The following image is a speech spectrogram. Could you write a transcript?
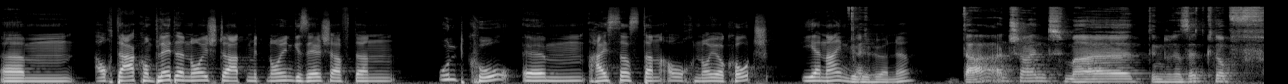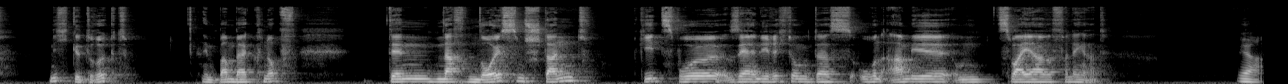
Ähm, auch da kompletter Neustart mit neuen Gesellschaftern und Co. Ähm, heißt das dann auch neuer Coach? Eher nein, wie wir hören, ne? Da anscheinend mal den Reset-Knopf nicht gedrückt, den Bamberg-Knopf. Denn nach neuestem Stand geht es wohl sehr in die Richtung, dass Oren Army um zwei Jahre verlängert. Ja.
